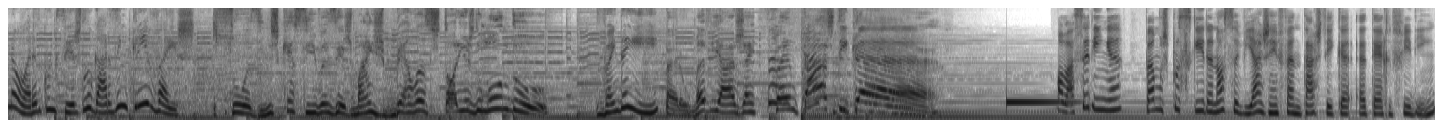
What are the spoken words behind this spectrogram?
na hora de conheceres lugares incríveis. Pessoas inesquecíveis e as mais belas histórias do mundo. Vem daí Para uma viagem fantástica! Olá, Sarinha! Vamos prosseguir a nossa viagem fantástica até Refidim?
